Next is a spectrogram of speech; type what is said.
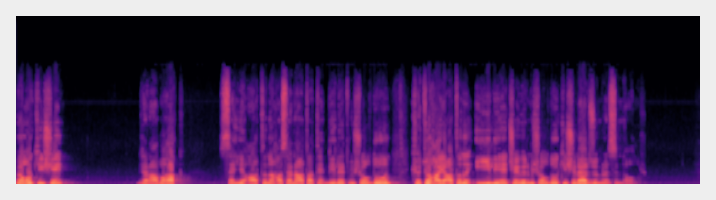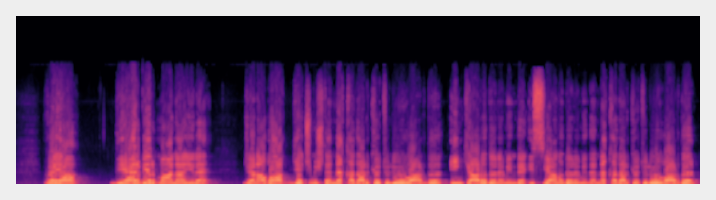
Ve o kişi Cenab-ı Hak seyyiatını hasenata tebdil etmiş olduğu, kötü hayatını iyiliğe çevirmiş olduğu kişiler zümresinde olur. Veya diğer bir mana ile Cenab-ı Hak geçmişte ne kadar kötülüğü vardı, inkarı döneminde, isyanı döneminde ne kadar kötülüğü vardı,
